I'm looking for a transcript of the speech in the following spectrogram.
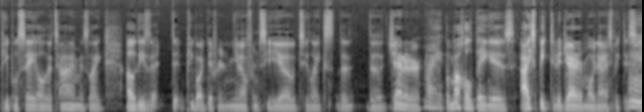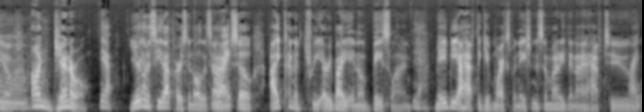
people say all the time is like, oh, these are di- people are different, you know, from CEO to like the the janitor. Right. But my whole thing is, I speak to the janitor more than I speak to the Mm. CEO. On general, Yeah. you're Yeah. going to see that person all the time. Right. So I kind of treat everybody in a baseline. Yeah. Maybe I have to give more explanation to somebody than I have to Right.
